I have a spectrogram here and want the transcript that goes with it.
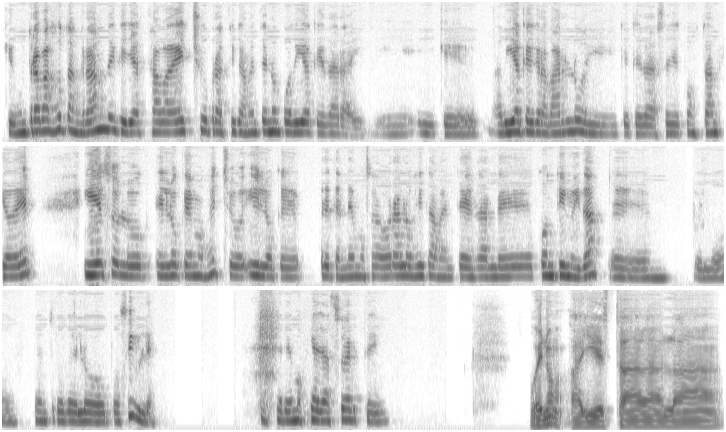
que un trabajo tan grande que ya estaba hecho prácticamente no podía quedar ahí y, que había que grabarlo y que quedase constancia de él. Y eso es lo, que hemos hecho y lo que pretendemos ahora, lógicamente, es darle continuidad eh, dentro de lo posible. Esperemos que haya suerte. Bueno, ahí está la,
